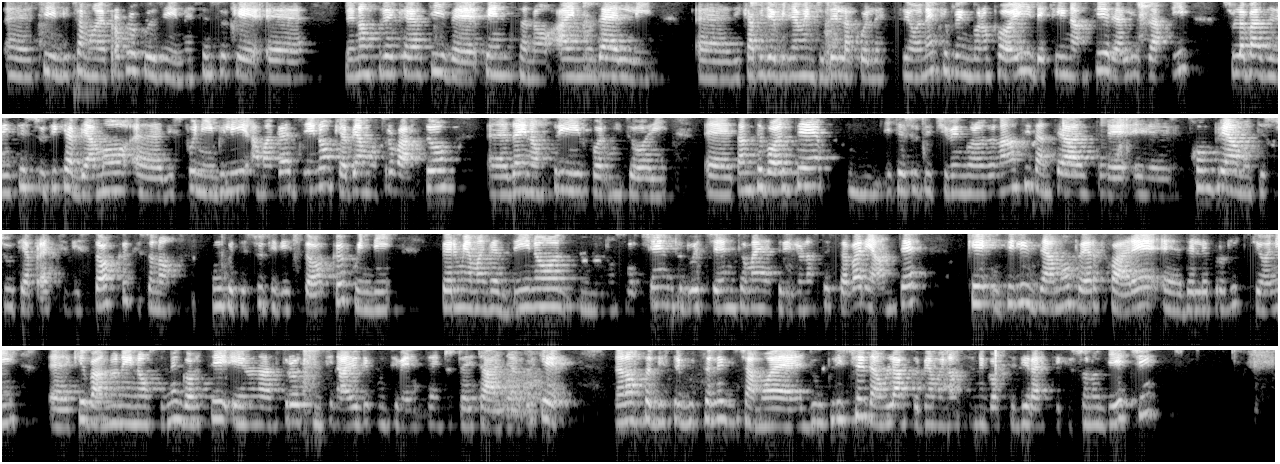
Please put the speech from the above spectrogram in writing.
Eh, sì, diciamo è proprio così, nel senso che eh, le nostre creative pensano ai modelli eh, di capi di abbigliamento della collezione che vengono poi declinati e realizzati sulla base dei tessuti che abbiamo eh, disponibili a magazzino che abbiamo trovato eh, dai nostri fornitori. Eh, tante volte mh, i tessuti ci vengono donati, tante altre eh, compriamo tessuti a prezzi di stock, che sono comunque tessuti di stock, quindi fermi a magazzino, non so, 100-200 metri di una stessa variante che utilizziamo per fare eh, delle produzioni eh, che vanno nei nostri negozi e in un altro centinaio di punti vendita in tutta Italia, perché la nostra distribuzione diciamo è duplice, da un lato abbiamo i nostri negozi diretti che sono 10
